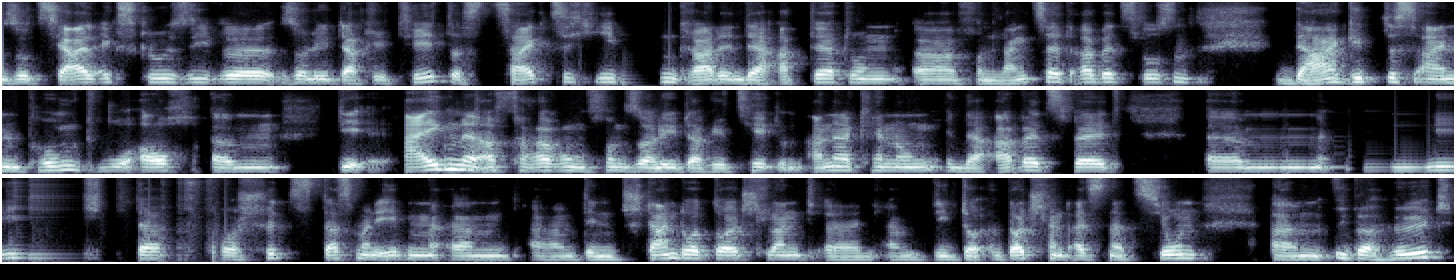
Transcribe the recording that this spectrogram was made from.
sozial exklusive Solidarität, das zeigt sich eben gerade in der Abwertung äh, von Langzeitarbeitslosen. Da gibt es einen Punkt, wo auch die eigene Erfahrung von Solidarität und Anerkennung in der Arbeitswelt ähm, nicht davor schützt, dass man eben ähm, äh, den Standort Deutschland, äh, ähm, die Deutschland als Nation ähm, überhöht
